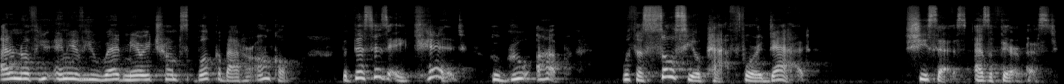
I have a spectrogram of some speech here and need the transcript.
I don't know if you, any of you read Mary Trump's book about her uncle, but this is a kid who grew up with a sociopath for a dad. she says, as a therapist,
